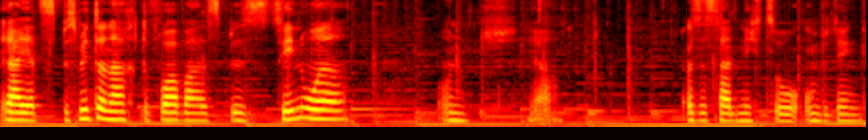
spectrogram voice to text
ja, jetzt bis Mitternacht, davor war es bis 10 Uhr und ja, es ist halt nicht so unbedingt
